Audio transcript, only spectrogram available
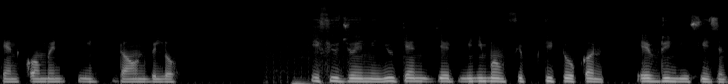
can comment me down below. If you join me, you can get minimum 50 token every new season.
